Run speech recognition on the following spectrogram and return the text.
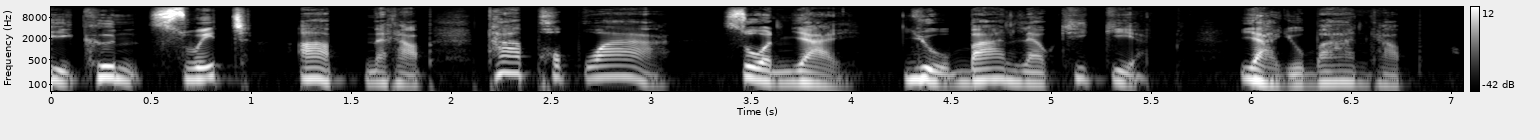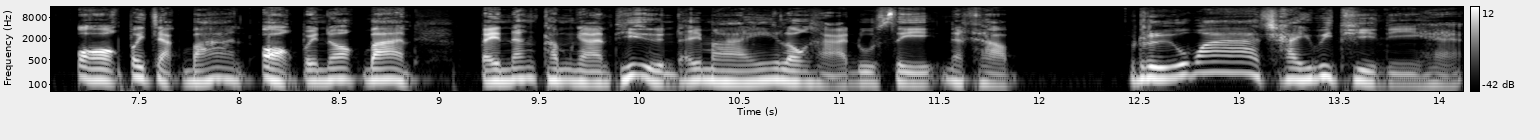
ดีขึ้น switch up นะครับ ถ้าพบว่าส่วนใหญ่อยู่บ้านแล้วขี้เกียจ อย่าอยู่บ้านครับ ออกไปจากบ้าน ออกไปนอกบ้าน ไปนั่งทำงานที่อื่นได้ไหม ลองหาดูซินะครับ หรือว่าใช้วิธีนี้ฮะ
